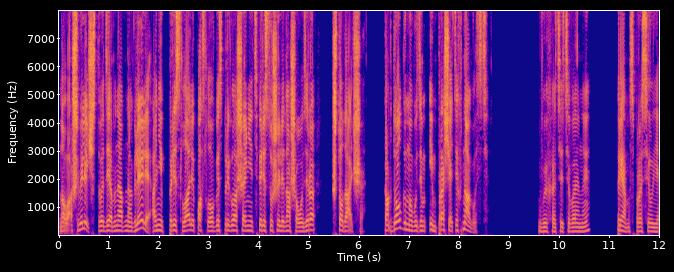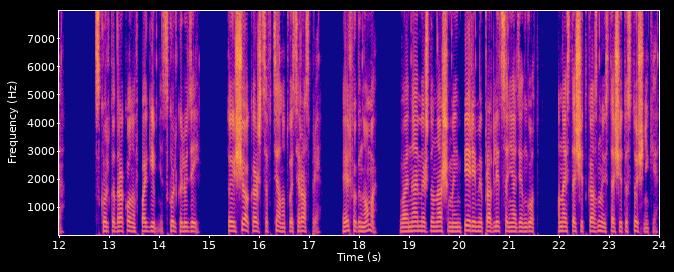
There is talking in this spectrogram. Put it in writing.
«Но, Ваше Величество, демоны обнаглели. Они прислали послов без приглашения, теперь иссушили наше озеро. Что дальше? Как долго мы будем им прощать их наглость?» «Вы хотите войны?» — прямо спросил я. «Сколько драконов погибнет, сколько людей? Кто еще окажется втянут в эти распри? Эльфы, гномы? Война между нашими империями продлится не один год. Она истощит казну, истощит источники.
